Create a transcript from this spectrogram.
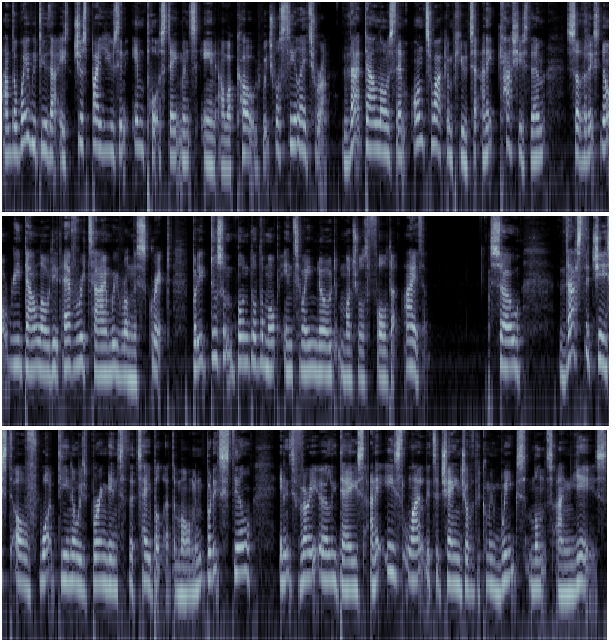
And the way we do that is just by using import statements in our code, which we'll see later on. That downloads them onto our computer and it caches them so that it's not re-downloaded every time we run the script, but it doesn't bundle them up into a node modules folder either. So that's the gist of what Deno is bringing to the table at the moment, but it's still in its very early days and it is likely to change over the coming weeks, months, and years.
